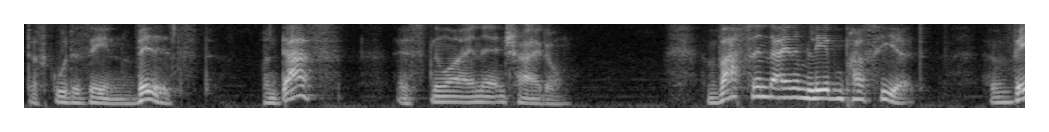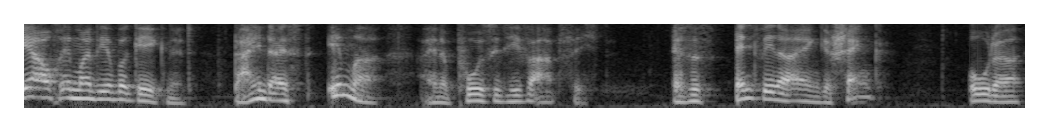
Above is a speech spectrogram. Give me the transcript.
das Gute sehen willst. Und das ist nur eine Entscheidung. Was in deinem Leben passiert, wer auch immer dir begegnet, dahinter ist immer eine positive Absicht. Es ist entweder ein Geschenk oder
